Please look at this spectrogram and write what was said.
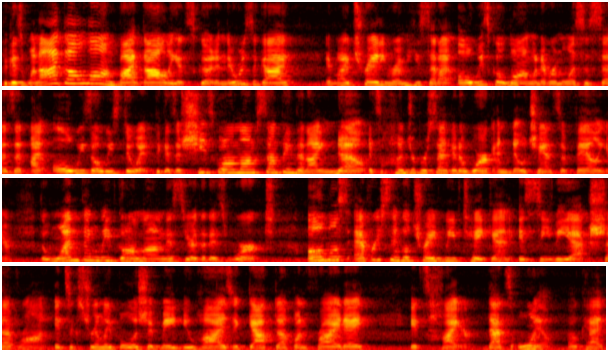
because when I go long by golly it's good and there was a guy in my trading room he said I always go long whenever Melissa says it I always always do it because if she's going long something then I know it's 100% going to work and no chance of failure the one thing we've gone long this year that has worked Almost every single trade we've taken is CVX Chevron. It's extremely bullish. It made new highs. It gapped up on Friday it's higher. That's oil, okay?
